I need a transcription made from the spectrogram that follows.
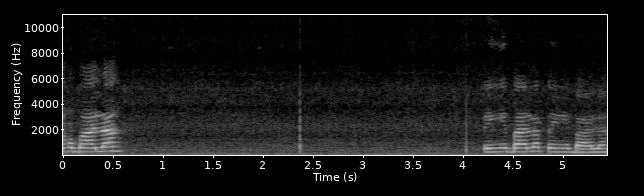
ako bala. Pengi bala, pengi bala.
